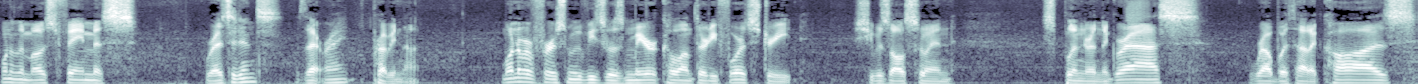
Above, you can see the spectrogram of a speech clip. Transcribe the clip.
one of the most famous residents. Is that right? Probably not. One of her first movies was Miracle on 34th Street. She was also in Splendor in the Grass, Rebel Without a Cause.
